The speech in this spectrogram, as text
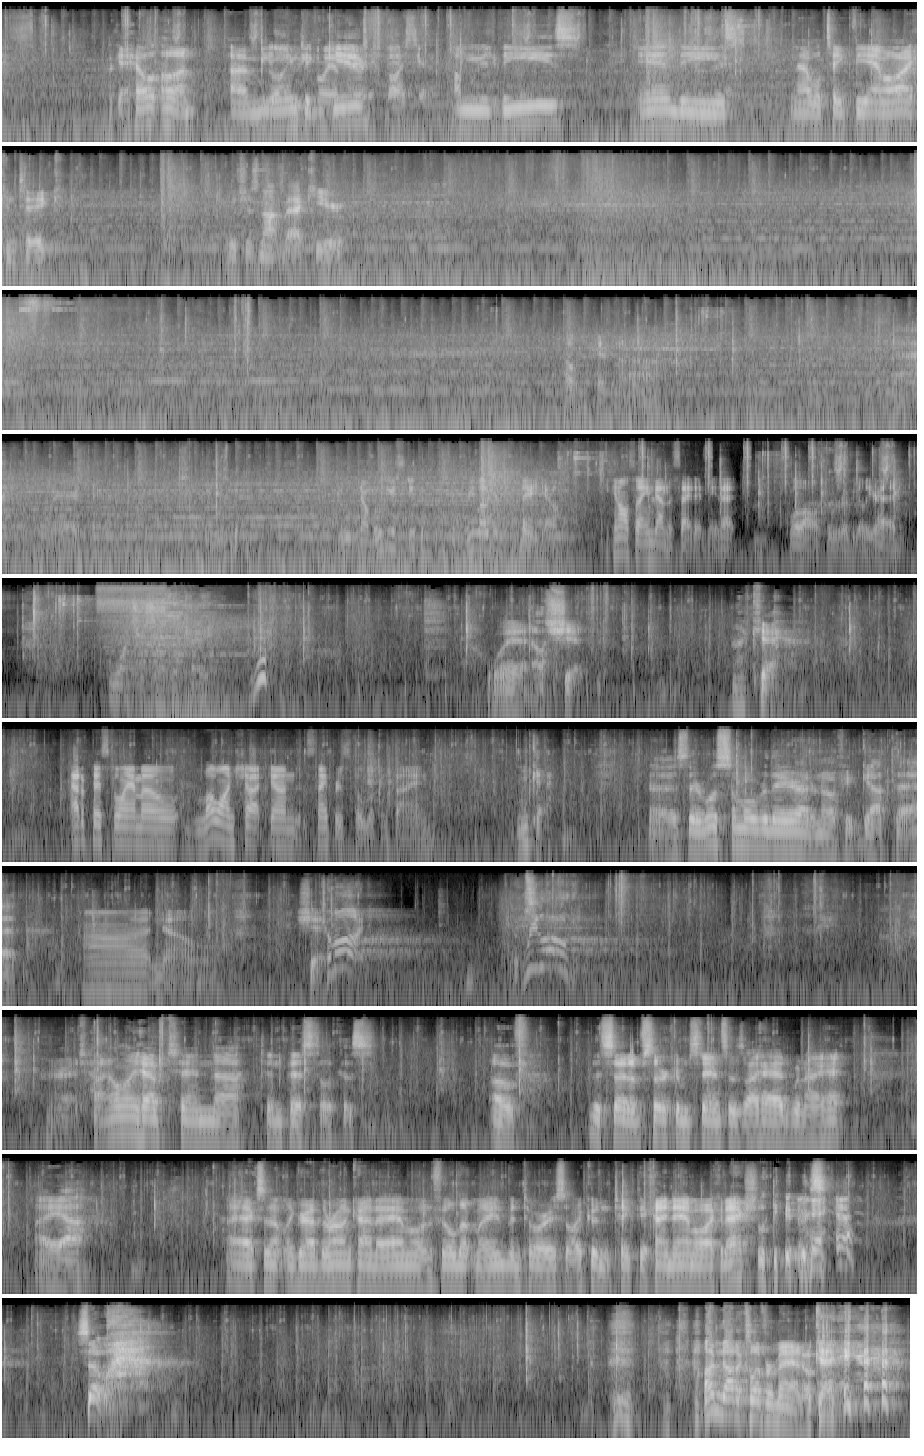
Okay, hell, hold on. I'm going to Shooting boy up give. Oh, I see it. Oh, you these and these, and I will take the ammo I can take, which is not back here. oh, there's another one. Ah, Where is there? Ooh, No, move your stupid reload. Your, there you go. You can also aim down the sight at me. That will also reveal your head. Watch yourself, okay? Well, shit. Okay. Out of pistol ammo, low on shotgun. Sniper's still looking fine. Okay. Uh, so there was some over there. I don't know if you got that. Uh, no. Shit. Come on! Reload! Alright, I only have 10, uh, 10 pistol because of the set of circumstances I had when I. I, uh, I accidentally grabbed the wrong kind of ammo and filled up my inventory so I couldn't take the kind of ammo I could actually use. so. I'm not a clever man, okay?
